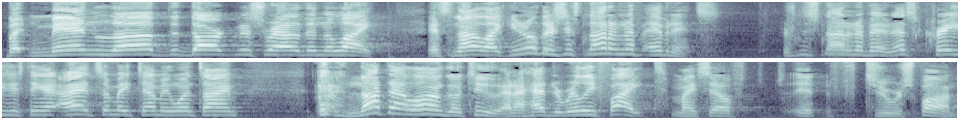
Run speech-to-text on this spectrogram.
but men loved the darkness rather than the light. It's not like, you know, there's just not enough evidence. There's just not enough evidence. That's the craziest thing. I had somebody tell me one time, not that long ago, too, and I had to really fight myself to respond.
